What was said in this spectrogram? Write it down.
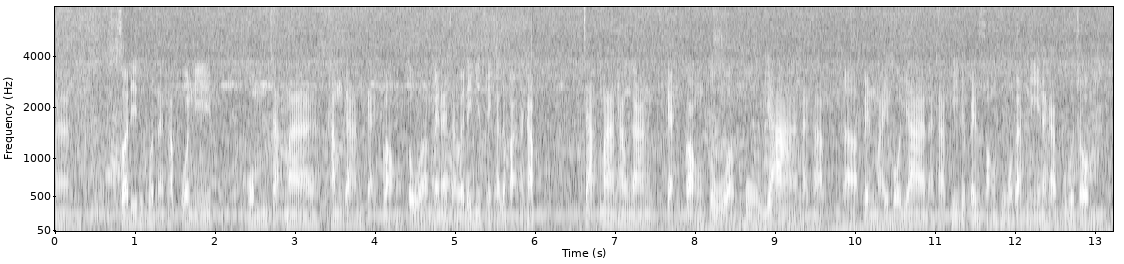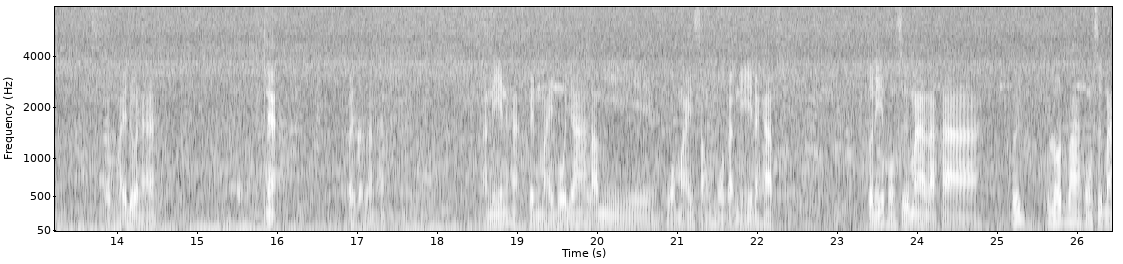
นะสวัสดีทุกคนนะครับ วันนี้ผมจะมาทำการแกะกล่องตัว ไม่แน่ใจว่าได้ยินเสียงกันหรือเปล่านะครับ จะมาทำการแกะกล่องตัวโบย่านะครับเป็นไมโบย่านะครับ ที่จะเป็น 2 หัวแบบนี้นะครับคุณผู้ชม เดี๋ยวผมให้ดูนะ เนี่ยเฮ้ยเดี๋ยวก่อนนะอันนี้นะฮะเป็นไมโบย่าแล้วมีหัวไม้สองหัวแบบนี้นะครับ ตัวนี้ผมซื้อมาราคาเฮ้ยลดว่าผมซื้อมา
